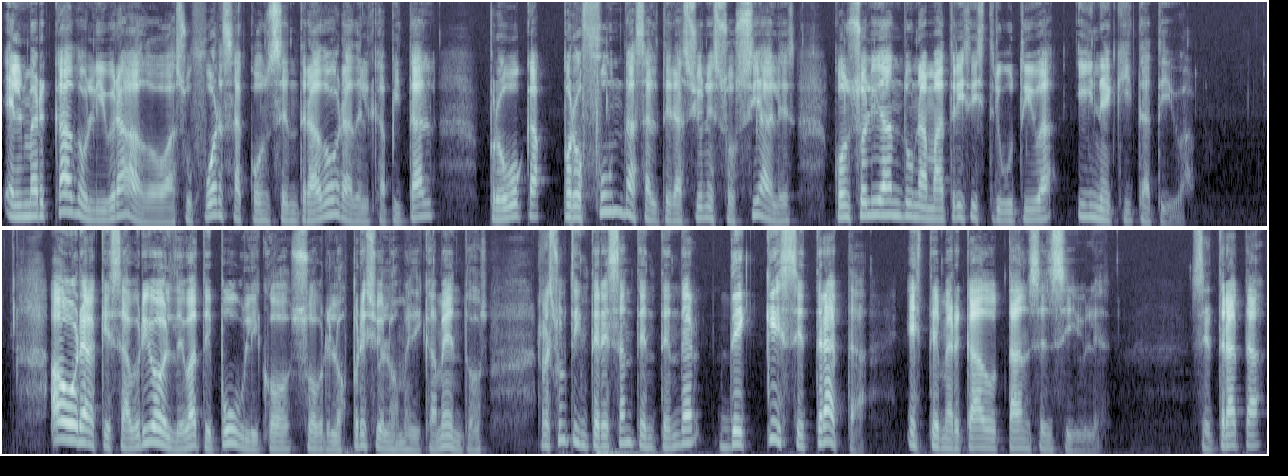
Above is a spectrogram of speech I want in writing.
el mercado librado a su fuerza concentradora del capital provoca profundas alteraciones sociales, consolidando una matriz distributiva inequitativa. Ahora que se abrió el debate público sobre los precios de los medicamentos, resulta interesante entender de qué se trata este mercado tan sensible. Se trata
